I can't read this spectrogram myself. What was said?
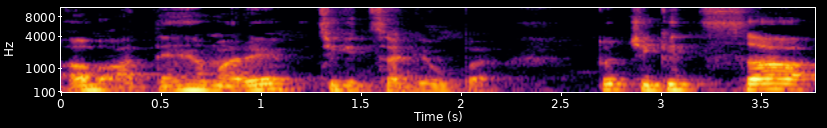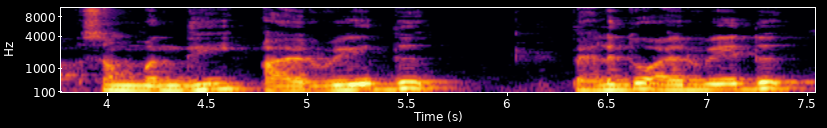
अब आते हैं हमारे चिकित्सा के ऊपर। तो चिकित्सा संबंधी आयुर्वेद, पहले तो आयुर्वेद,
